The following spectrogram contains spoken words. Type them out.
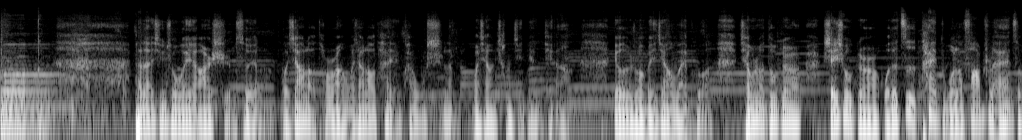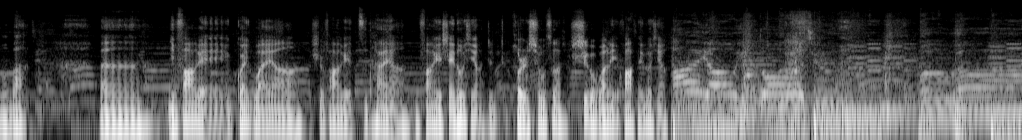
眸。潘来心说我也二十岁了，我家老头啊，我家老太也快五十了，我想撑起天天啊。有的说没见我外婆，前面说豆哥谁收歌？我的字太多了发不出来，怎么办？嗯，你发给乖乖呀，是发给姿态呀，你发给谁都行，这或者羞涩是个管理发谁都行。还要有多久？哦，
